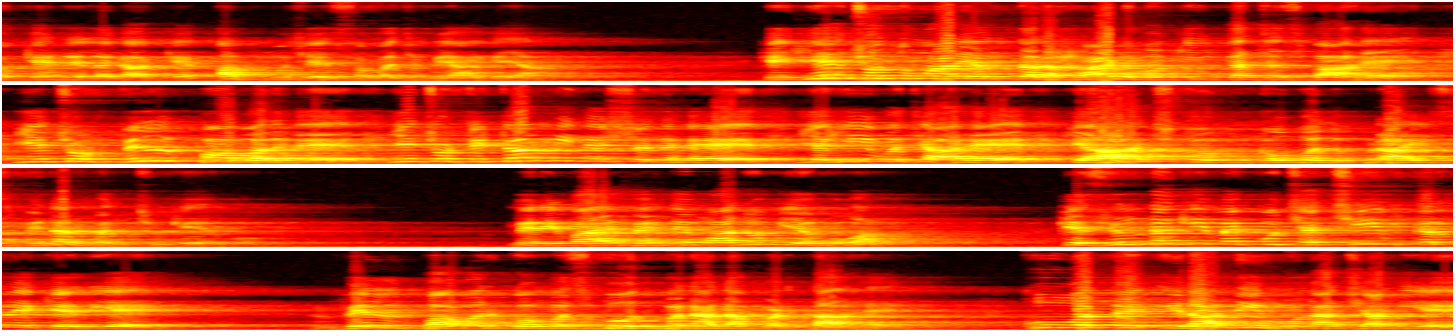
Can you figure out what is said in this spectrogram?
تو کہنے لگا کہ اب مجھے سمجھ میں آ گیا کہ یہ جو تمہارے اندر ہارڈ ورکنگ کا جذبہ ہے، یہ جو ول پاور ہے، یہ جو ڈٹرمینیشن ہے، یہی وجہ ہے کہ آج تم نوبل پرائز ونر بن چکے ہو۔ میری مائیں بہنیں، معلوم یہ ہوا کہ زندگی میں کچھ اچیو کرنے کے لیے ول پاور کو مضبوط بنانا پڑتا ہے۔ قوت ارادی ہونا چاہیے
